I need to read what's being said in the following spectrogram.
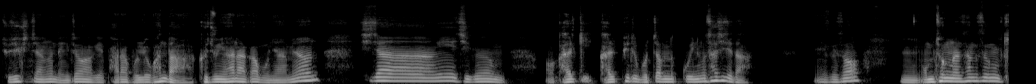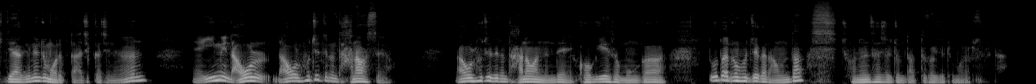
주식시장은 냉정하게 바라보려고 한다. 그 중에 하나가 뭐냐면 시장이 지금 어, 갈기, 갈피를 못 잡고 있는 건 사실이다. 예, 그래서 음, 엄청난 상승을 기대하기는 좀 어렵다. 아직까지는 예, 이미 나올 나올 호재들은 다 나왔어요. 나올 호재들은 다 나왔는데 거기에서 뭔가 또 다른 호재가 나온다? 저는 사실 좀 납득하기 좀 어렵습니다.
